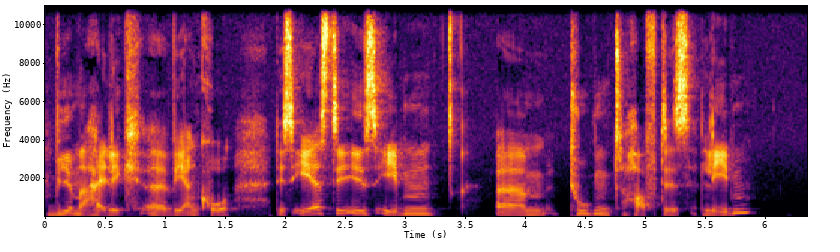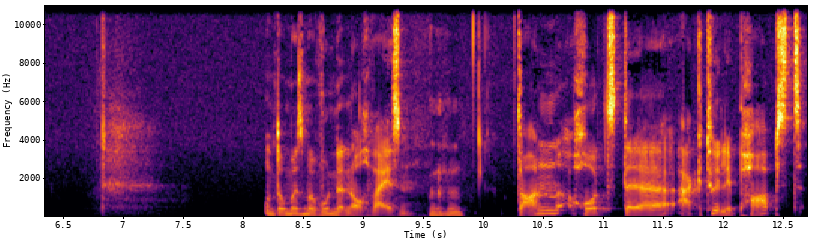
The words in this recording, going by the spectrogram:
wie man heilig äh, werden kann. Das erste ist eben ähm, tugendhaftes Leben. Und da muss man Wunder nachweisen. Dann hat der aktuelle Papst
